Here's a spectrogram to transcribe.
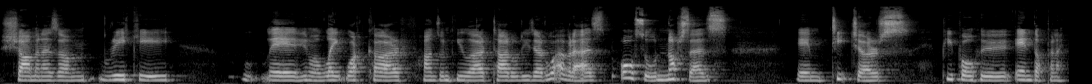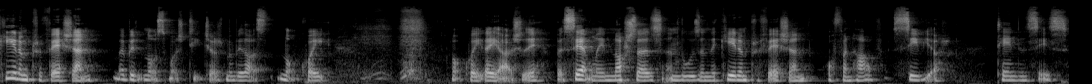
shamanism, Reiki, uh, you know, light worker, hands-on healer, tarot reader, whatever it is. Also nurses, um, teachers, people who end up in a caring profession. Maybe not so much teachers. Maybe that's not quite not quite right actually. But certainly nurses and those in the caring profession often have saviour tendencies.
